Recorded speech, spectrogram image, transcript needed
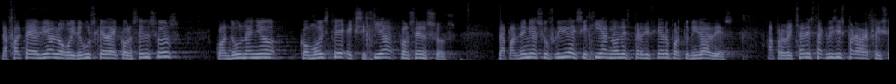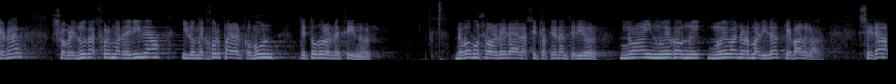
La falta de diálogo y de búsqueda de consensos cuando un año como este exigía consensos. La pandemia sufrida exigía no desperdiciar oportunidades, aprovechar esta crisis para reflexionar sobre nuevas formas de vida y lo mejor para el común de todos los vecinos. No vamos a volver a la situación anterior. No hay nueva, nueva normalidad que valga. Será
